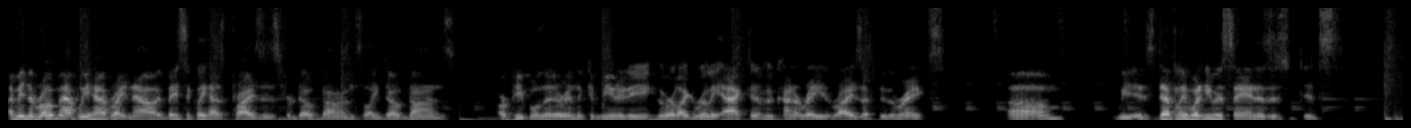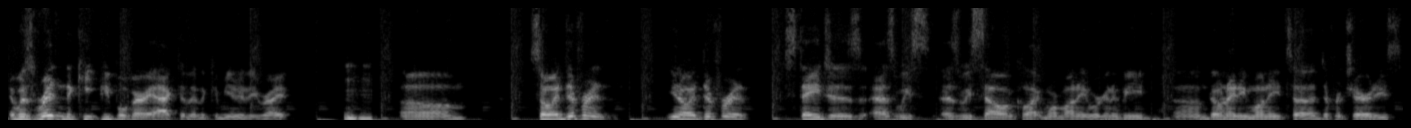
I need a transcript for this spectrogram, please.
I mean, the roadmap we have right now, it basically has prizes for dope dons. Like, dope dons are people that are in the community who are like really active, who kind of rise, rise up through the ranks. Um, we, it's definitely what he was saying is it's, it's, it was written to keep people very active in the community, right? Mm-hmm. um so at different you know at different stages as we as we sell and collect more money we're going to be um, donating money to different charities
